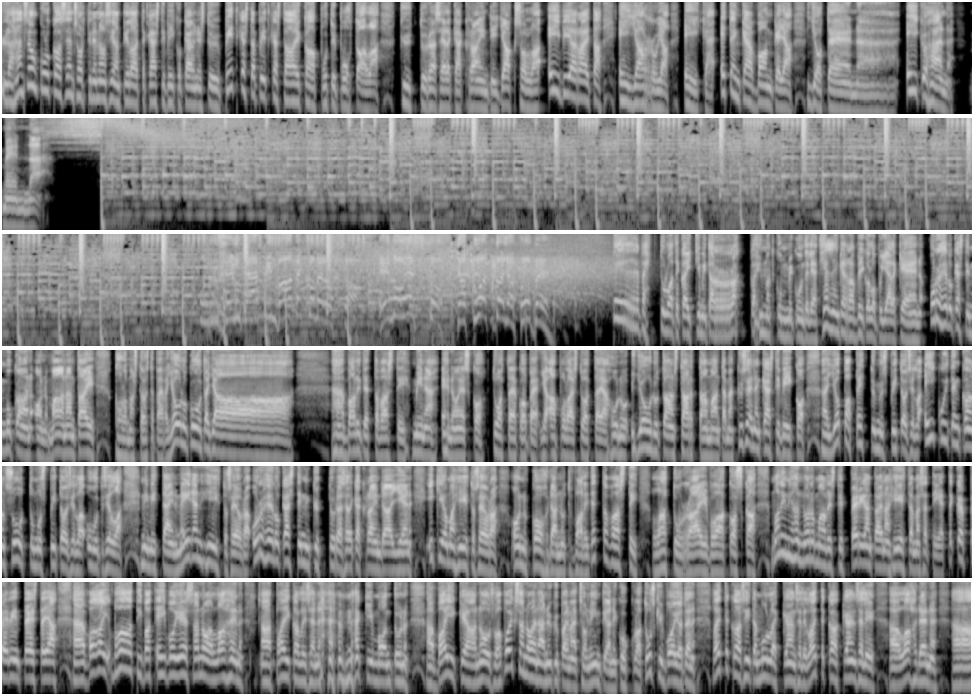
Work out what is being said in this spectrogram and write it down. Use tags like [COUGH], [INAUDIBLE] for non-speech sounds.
kyllähän se on kuulkaa sen sorttinen asiantila, että kästi viikko käynnistyy pitkästä pitkästä aikaa putipuhtaalla kyttyrä selkä grindi jaksolla. Ei vieraita, ei jarruja, eikä etenkään vankeja, joten äh, eiköhän mennä. Tervetuloa te kaikki mitä rakkahimmat kummikuuntelijat jälleen kerran viikonlopun jälkeen. Urheilukästin mukaan on maanantai 13. päivä joulukuuta ja valitettavasti minä, Eno Esko, tuottaja Kope ja apulaistuottaja Hunu joudutaan starttaamaan tämä kyseinen kästiviikko äh, jopa pettymyspitoisilla, ei kuitenkaan suuttumuspitoisilla uutisilla. Nimittäin meidän hiihtoseura, urheilukästin kyttyrä selkägrindaajien ikioma hiihtoseura on kohdannut valitettavasti laturaivoa, koska mä olin ihan normaalisti perjantaina hiihtämässä, tiettekö perinteistä ja äh, vai, vaativat, ei voi edes sanoa Lahen ää, paikallisen [LAUGHS] mäkimon montun äh, vaikeaa nousua. Voiko sanoa enää nykypäivänä, että se on Intiani kukkula? Tuskin voi, joten laittakaa siitä mulle känseli, laittakaa känseli äh, Lahden äh,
